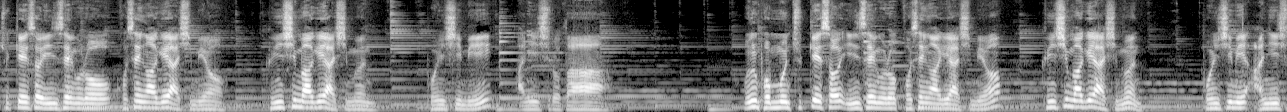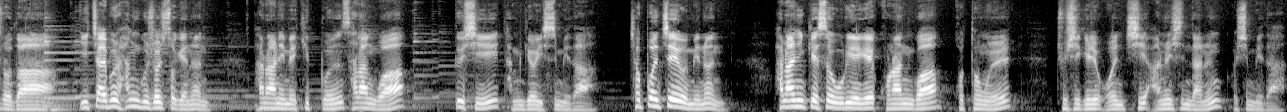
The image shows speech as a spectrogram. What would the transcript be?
주께서 인생으로 고생하게 하시며 근심하게 하심은 본심이 아니시로다. 오늘 본문 주께서 인생으로 고생하게 하시며 근심하게 하심은 본심이 아니시로다. 이 짧은 한 구절 속에는 하나님의 기쁜 사랑과 뜻이 담겨 있습니다. 첫 번째 의미는 하나님께서 우리에게 고난과 고통을 주시길 원치 않으신다는 것입니다.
